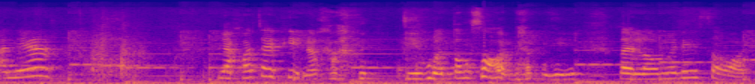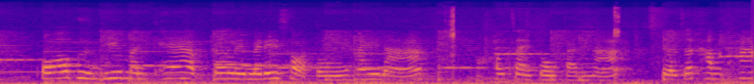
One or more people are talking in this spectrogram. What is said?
อันเนี้ยอย่าเข้าใจผิดนะคะจริงมันต้องสอดแบบนี้ แต่เราไม่ได้สอด เพราะว่าพื้นที่มันแคบก็เลยไม่ได้สอดตรงนี้ให้นะ เข้าใจตรงกันนะ เดี๋ยวจะทำท่า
